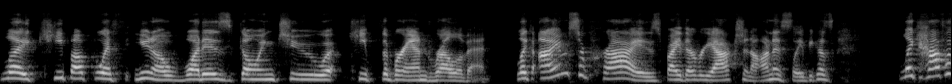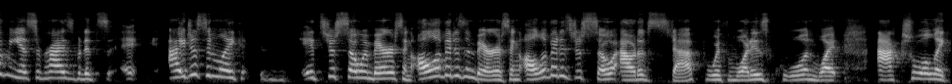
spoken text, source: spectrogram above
like keep up with, you know, what is going to keep the brand relevant. Like I'm surprised by their reaction honestly because like half of me is surprised but it's it, I just am like, it's just so embarrassing. All of it is embarrassing. All of it is just so out of step with what is cool and what actual, like,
